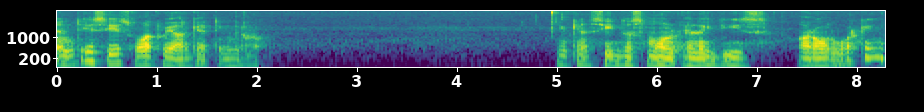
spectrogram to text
And this is what we are getting now you can see the small LEDs are all working.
